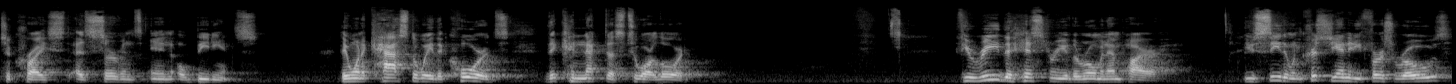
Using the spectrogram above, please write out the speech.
to Christ as servants in obedience. They want to cast away the cords that connect us to our Lord. If you read the history of the Roman Empire, you see that when Christianity first rose,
